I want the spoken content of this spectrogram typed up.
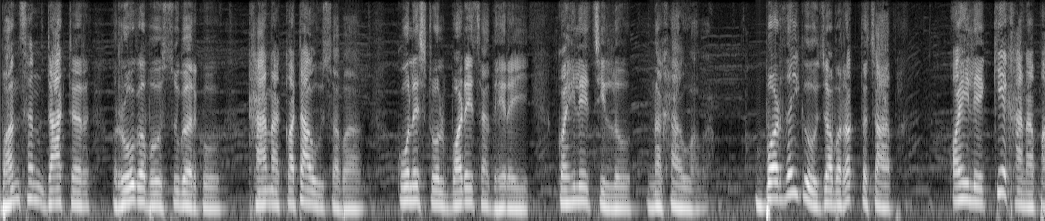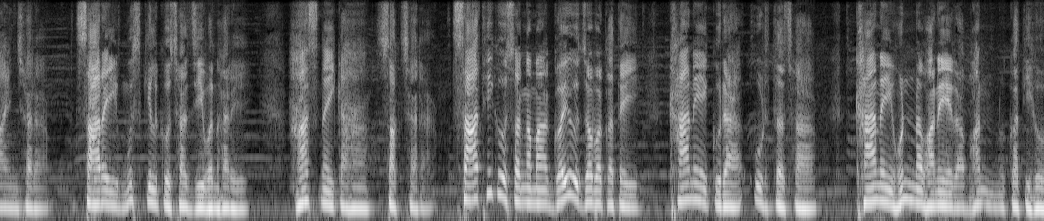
भन्छन् डाक्टर रोग भो सुगरको खाना कटाउ सब। कोलेस्ट्रोल बढेछ धेरै कहिले चिल्लो नखाऊ अब। बढ्दैको जब रक्तचाप अहिले के खान पाइन्छ र? साह्रै मुस्किलको छ जीवन हरे हाँस्नै कहाँ सक्छ र? साथीको सँगमा गयो जब कतै खाने कुरा उठ्दछ। खानै हुन्न भनेर भन्नु कति हो?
